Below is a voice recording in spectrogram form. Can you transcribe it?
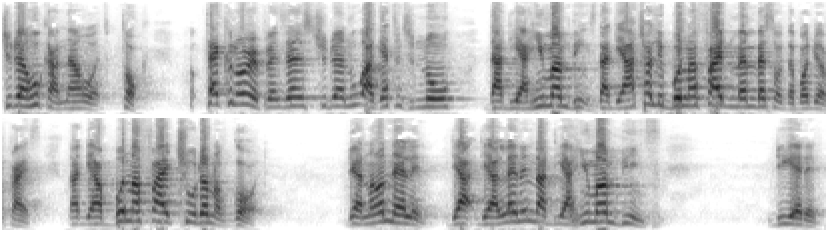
Children who can now? Talk. Teknon represents children who are getting to know that they are human beings, that they are actually bona fide members of the body of Christ, that they are bona fide children of God. They are not learning. They are, they are learning that they are human beings. Do you get it?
